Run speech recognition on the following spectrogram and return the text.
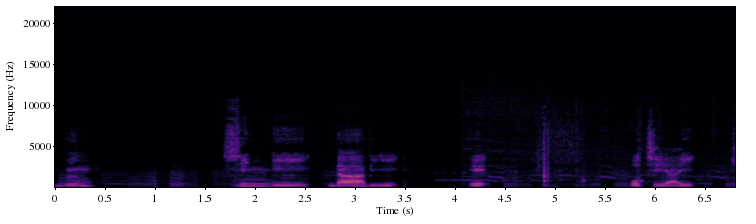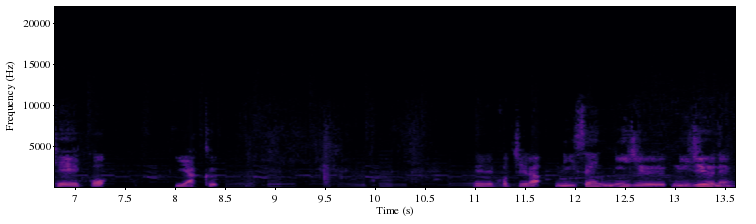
ー文シンディ・ダービー絵落合恵子訳えー、こちら、2020 20年、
